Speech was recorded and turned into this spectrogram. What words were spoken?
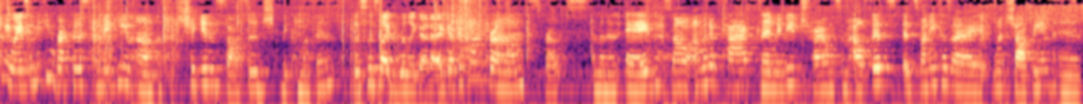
Anyways, I'm making breakfast. I'm making um, a chicken sausage McMuffin. This is like really good. I get this one from Sprouts and then an egg. So I'm gonna pack and maybe try on some outfits. It's funny because I went shopping and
